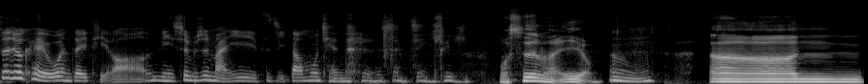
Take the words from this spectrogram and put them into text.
这就可以问这一题了，你是不是满意自己到目前的人生经历？我是满意哦。嗯嗯，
